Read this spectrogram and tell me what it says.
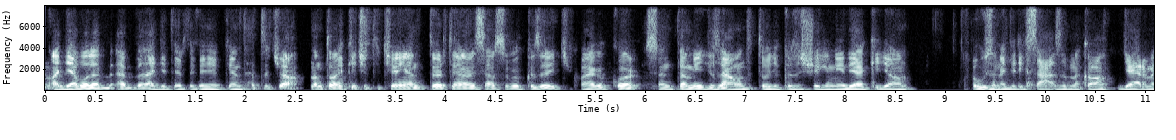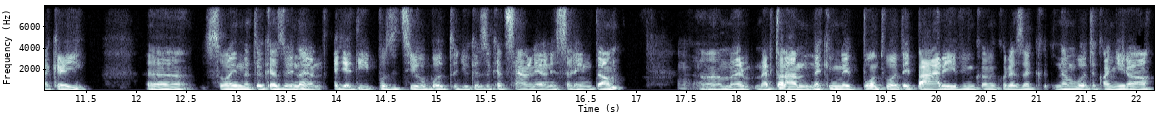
Nagyjából ebb, ebben egyetértek egyébként. Hát, hogyha nem tudom, egy kicsit, hogyha ilyen történelmi szemszögből közelítjük meg, akkor szerintem így az elmondható, hogy a közösségi médiák így a, a 21. századnak a gyermekei. Szóval innentől kezdve egy nagyon egyedi pozícióból tudjuk ezeket szemlélni szerintem. Uh-huh. Mert, mert talán nekünk még pont volt egy pár évünk, amikor ezek nem voltak annyira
